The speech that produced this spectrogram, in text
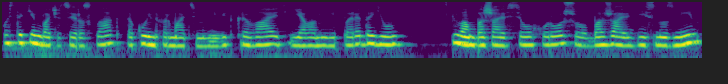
Ось таким бачу цей розклад. Таку інформацію мені відкривають, я вам її передаю. Вам бажаю всього хорошого, бажаю дійсно змін,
